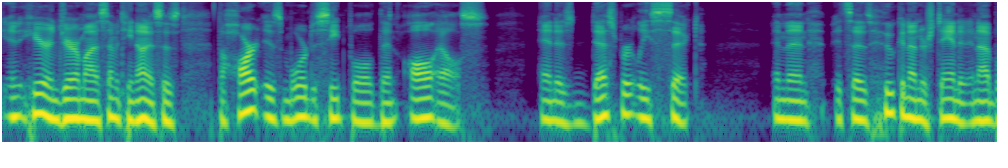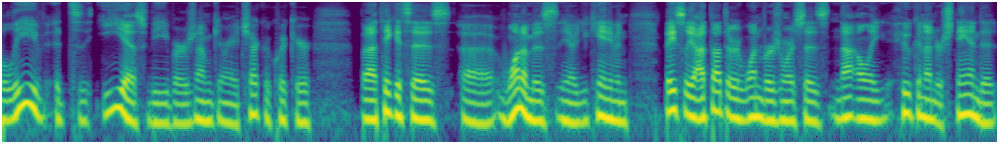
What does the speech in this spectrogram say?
in, here in Jeremiah 17 9, it says, The heart is more deceitful than all else and is desperately sick. And then it says, Who can understand it? And I believe it's the ESV version. I'm getting ready to check real quick here. But I think it says, uh, one of them is, you know, you can't even, basically, I thought there was one version where it says, not only who can understand it,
